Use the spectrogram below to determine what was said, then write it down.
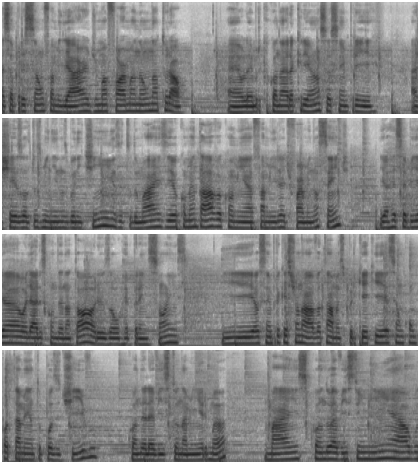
essa pressão familiar de uma forma não natural. É, eu lembro que quando eu era criança eu sempre achei os outros meninos bonitinhos e tudo mais, e eu comentava com a minha família de forma inocente, e eu recebia olhares condenatórios ou repreensões e eu sempre questionava, tá, mas por que, que esse é um comportamento positivo quando ele é visto na minha irmã, mas quando é visto em mim é algo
